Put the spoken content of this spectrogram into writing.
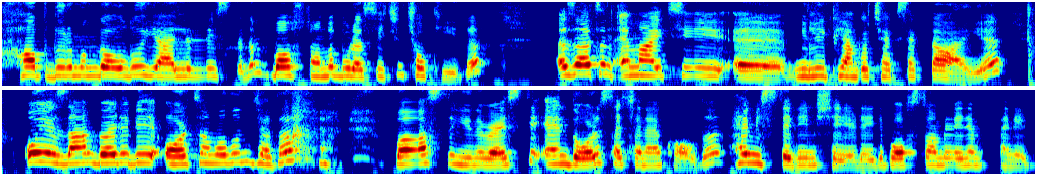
hub durumunda olduğu yerleri istedim. Boston'da burası için çok iyiydi. E zaten MIT e, milli piyango çeksek daha iyi. O yüzden böyle bir ortam olunca da Boston University en doğru seçenek oldu. Hem istediğim şehirdeydi. Boston benim hani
